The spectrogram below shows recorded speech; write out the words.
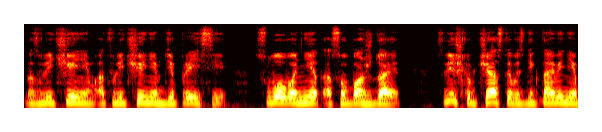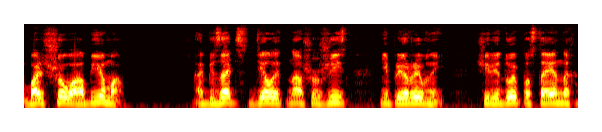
развлечением, отвлечением депрессии. Слово «нет» освобождает. Слишком частое возникновение большого объема обязательств делает нашу жизнь непрерывной, чередой постоянных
